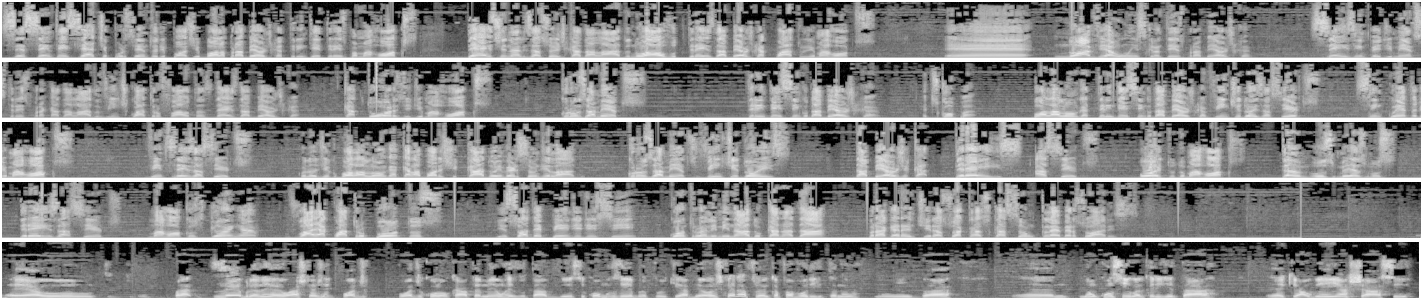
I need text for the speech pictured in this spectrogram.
67% de posse de bola para a Bélgica, 33 para Marrocos. 10 finalizações de cada lado. No alvo, 3 da Bélgica, 4 de Marrocos. É, 9 a 1 em escanteios para a Bélgica. 6 impedimentos, 3 para cada lado. 24 faltas, 10 da Bélgica, 14 de Marrocos. Cruzamentos. 35 da Bélgica. eh, Desculpa. Bola longa, 35 da Bélgica, 22 acertos. 50 de Marrocos, 26 acertos. Quando eu digo bola longa, é aquela bola esticada ou inversão de lado. cruzamentos, 22 da Bélgica, 3 acertos. 8 do Marrocos, tam, os mesmos 3 acertos. Marrocos ganha, vai a 4 pontos e só depende de si contra o eliminado Canadá para garantir a sua classificação, Kleber Soares. É, o, o pra, zebra, né? Eu acho que a gente pode, pode colocar também um resultado desse como zebra, porque a Bélgica era a franca favorita, né? Não dá, é, não consigo acreditar é, que alguém achasse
